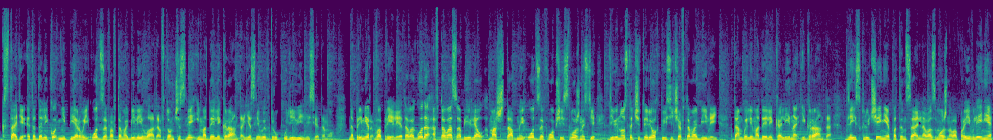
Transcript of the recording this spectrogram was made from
Кстати, это далеко не первый отзыв автомобилей «Лада», в том числе и модели «Гранта», если вы вдруг удивились этому. Например, в апреле этого года «АвтоВАЗ» объявлял масштабный отзыв в общей сложности 94 тысяч автомобилей. Там были модели «Калина» и «Гранта» для исключения потенциально возможного проявления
